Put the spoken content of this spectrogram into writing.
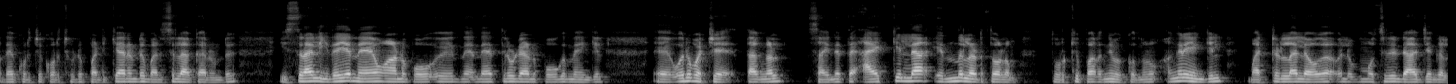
അതേക്കുറിച്ച് കുറച്ചുകൂടി പഠിക്കാനുണ്ട് മനസ്സിലാക്കാനുണ്ട്. ഇസ്രായേൽ ഇതേ നയമാണ് പോ നയത്തിലൂടെയാണ് പോകുന്നതെങ്കിൽ ഒരുപക്ഷെ തങ്ങൾ സൈന്യത്തെ അയക്കില്ല എന്നുള്ളിടത്തോളം തുർക്കി പറഞ്ഞു വെക്കുന്നു. അങ്ങനെയെങ്കിൽ മറ്റുള്ള ലോക മുസ്ലിം രാജ്യങ്ങൾ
